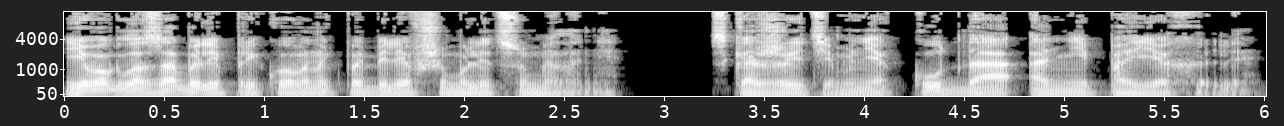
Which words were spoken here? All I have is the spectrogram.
Его глаза были прикованы к побелевшему лицу Мелани. — Скажите мне, куда они поехали?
